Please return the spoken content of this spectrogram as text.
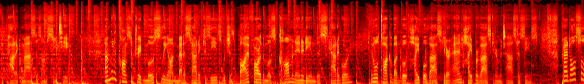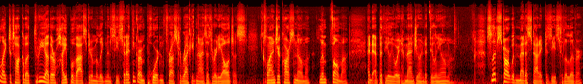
hepatic masses on CT. Now, I'm going to concentrate mostly on metastatic disease, which is by far the most common entity in this category, and we'll talk about both hypovascular and hypervascular metastases. But I'd also like to talk about three other hypovascular malignancies that I think are important for us to recognize as radiologists cholangiocarcinoma, lymphoma, and epithelioid hemangioendothelioma. So let's start with metastatic disease to the liver.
